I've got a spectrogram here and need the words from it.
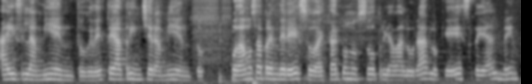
aislamiento, de este atrincheramiento, podamos aprender eso, a estar con nosotros y a valorar lo que es realmente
